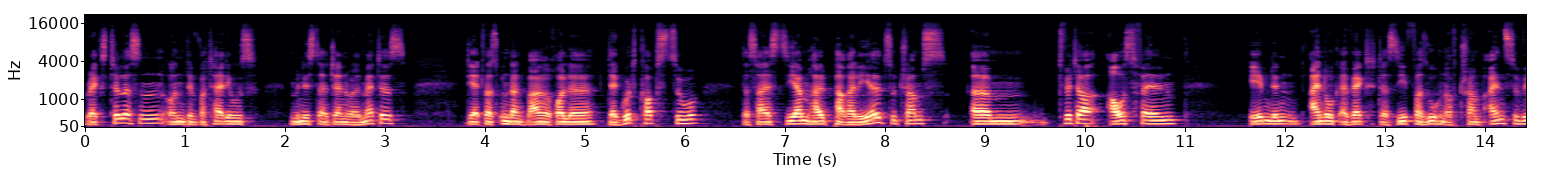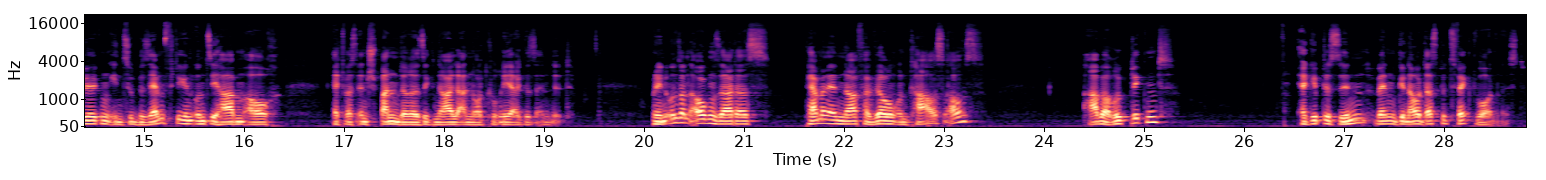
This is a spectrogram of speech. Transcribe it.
Rex Tillerson und dem Verteidigungsminister General Mattis die etwas undankbare Rolle der Good Cops zu. Das heißt, sie haben halt parallel zu Trumps ähm, Twitter-Ausfällen eben den Eindruck erweckt, dass sie versuchen, auf Trump einzuwirken, ihn zu besänftigen und sie haben auch etwas entspannendere Signale an Nordkorea gesendet. Und in unseren Augen sah das permanent nach Verwirrung und Chaos aus, aber rückblickend ergibt es Sinn, wenn genau das bezweckt worden ist.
